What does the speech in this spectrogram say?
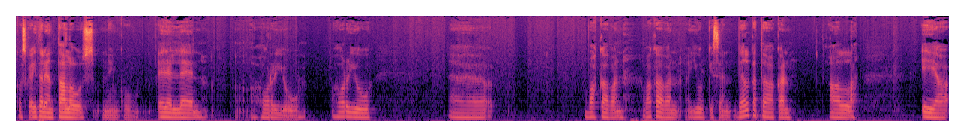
Koska Italian talous niin kuin edelleen horjuu, horjuu vakavan, vakavan julkisen velkataakan alla, ja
